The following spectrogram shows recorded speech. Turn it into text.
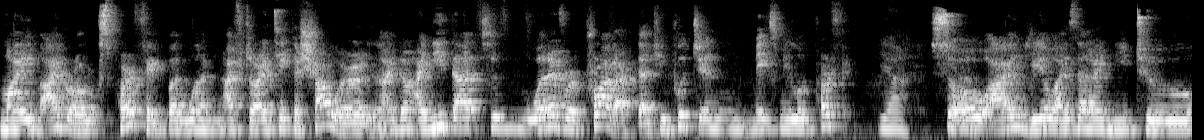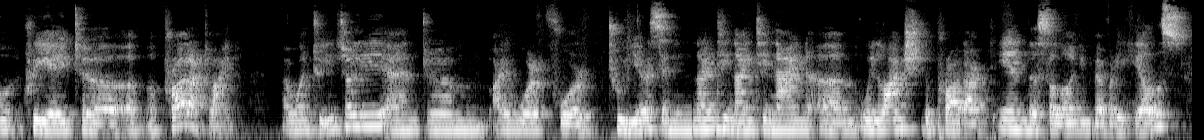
my eyebrow looks perfect but when after i take a shower i don't i need that whatever product that you put in makes me look perfect yeah so yeah. i realized that i need to create a, a, a product line I went to Italy and um, I worked for two years. And in 1999, um, we launched the product in the salon in Beverly Hills.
